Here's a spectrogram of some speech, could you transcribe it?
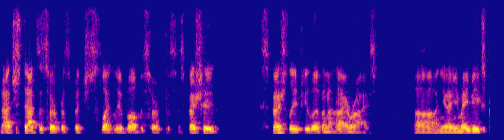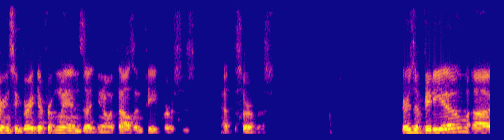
not just at the surface, but just slightly above the surface, especially especially if you live in a high rise. Uh, you know, you may be experiencing very different winds at you know a thousand feet versus at the surface. Here's a video uh,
